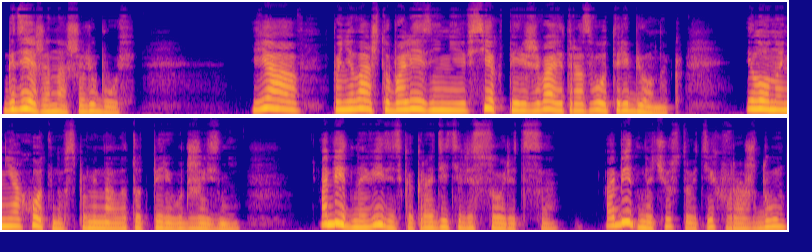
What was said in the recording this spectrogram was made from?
Где же наша любовь? Я поняла, что болезненнее всех переживает развод ребенок. Илона неохотно вспоминала тот период жизни. Обидно видеть, как родители ссорятся. Обидно чувствовать их вражду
